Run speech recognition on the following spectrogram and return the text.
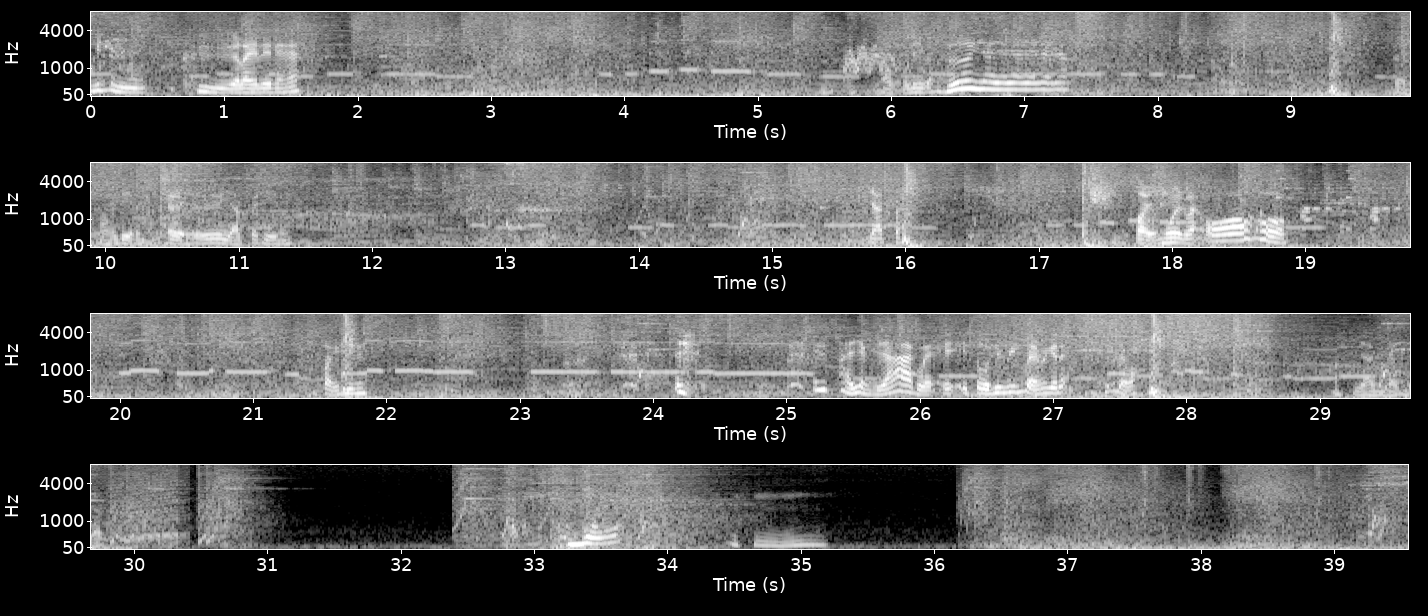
ไม่ดูคืออะไรเลยนะฮะเอากุลีก่อนเฮ้ยยาอยาอยาอยาอยใส่ของไม่ดีนะเออยัดไปทีนึงยัดไปต่อยมวยอีกแล้วโอ้โหต่อยทีนึงไอ้ตายอย่างยากเลยไอ้ตัวที่วิ่งไปเมื่อกี้เนี่ยวิ่ไหนวะ ยัดยัดยัดโบ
